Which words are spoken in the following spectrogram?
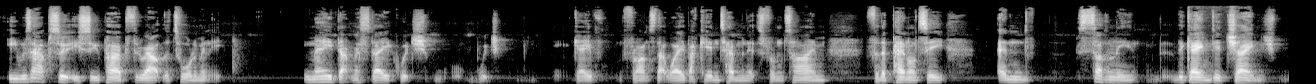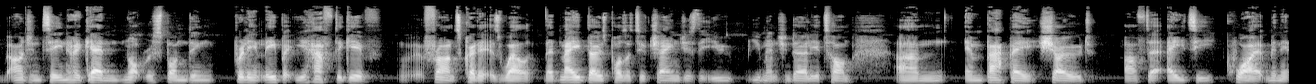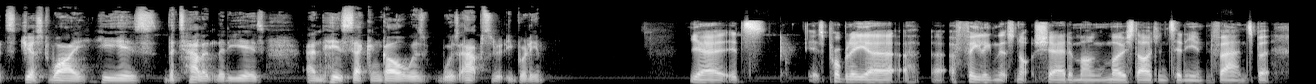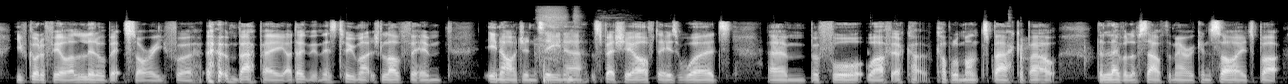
he was absolutely superb throughout the tournament. He made that mistake, which which gave France that way back in ten minutes from time for the penalty, and suddenly the game did change. Argentina again not responding brilliantly, but you have to give France credit as well. They'd made those positive changes that you you mentioned earlier, Tom. Um, Mbappe showed after 80 quiet minutes just why he is the talent that he is, and his second goal was was absolutely brilliant. Yeah, it's it's probably a, a, feeling that's not shared among most Argentinian fans, but you've got to feel a little bit sorry for Mbappe. I don't think there's too much love for him in Argentina, especially after his words um, before, well, a couple of months back about the level of South American sides. But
